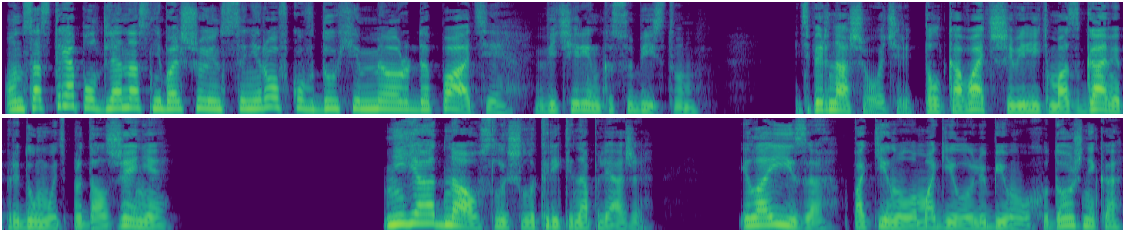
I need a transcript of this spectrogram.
Он состряпал для нас небольшую инсценировку в духе «Murder Party» — вечеринка с убийством. И теперь наша очередь — толковать, шевелить мозгами, придумывать продолжение. Не я одна услышала крики на пляже. И Лоиза покинула могилу любимого художника,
